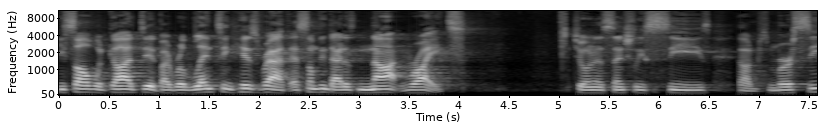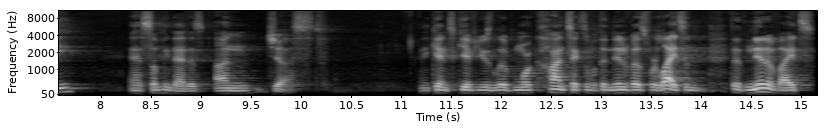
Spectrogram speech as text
He saw what God did by relenting his wrath as something that is not right. Jonah essentially sees God's mercy as something that is unjust. And again, to give you a little more context of what the Ninevites were like, and the Ninevites,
